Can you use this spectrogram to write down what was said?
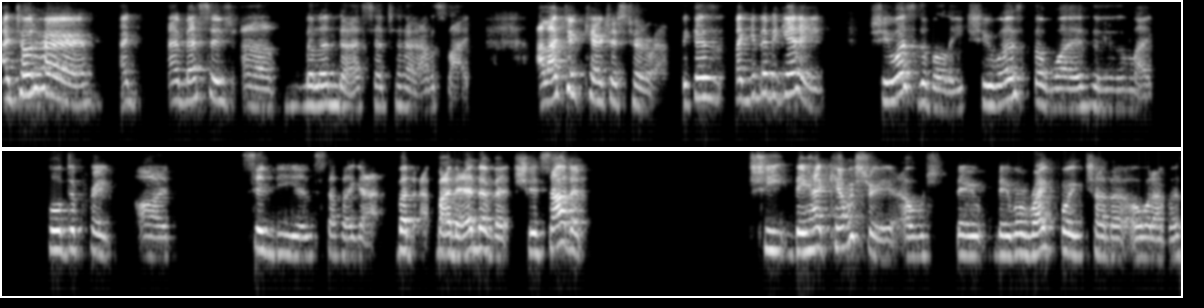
I, I, told her, I, I messaged uh, Melinda. I said to her, I was like, I like your character's turnaround because, like in the beginning, she was the bully. She was the one who like pulled the prank on Cindy and stuff like that. But by the end of it, she that she they had chemistry. I was they they were right for each other or whatever.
